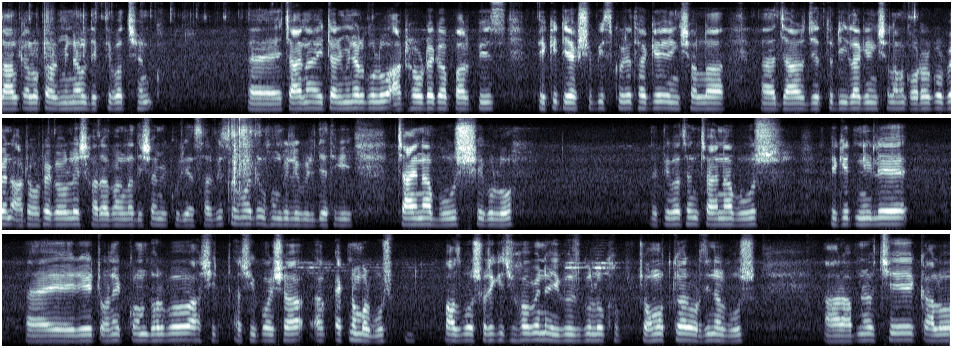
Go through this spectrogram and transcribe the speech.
লাল কালো টার্মিনাল দেখতে পাচ্ছেন। চায়না এই টার্মিনালগুলো আঠারো টাকা পার পিস প্যাকেটে একশো পিস করে থাকে। ইনশাল্লাহ যার যেহেতু ডি লাগে, ইনশাল্লাহ আমাকে অর্ডার করবেন। আঠারো টাকা হলে সারা বাংলাদেশে আমি কুরিয়ার সার্ভিসের মাধ্যমে হোম ডেলিভারি দিয়ে থাকি। চায়না বুশ এগুলো। দেখতে পাচ্ছেন চায়না বুশ প্যাকেট নিলে রেট অনেক কম ধরবো, আশি আশি পয়সা, এক নম্বর বুশ পাঁচ বছরে কিছু হবে না, এই বুশগুলো খুব চমৎকার অরিজিনাল বুশ আর আপনার হচ্ছে কালো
